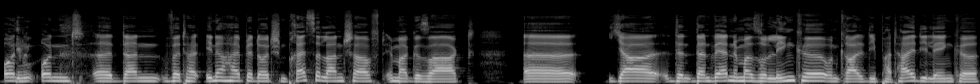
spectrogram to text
Und, und äh, dann wird halt innerhalb der deutschen Presselandschaft immer gesagt, äh, ja, dann, dann werden immer so Linke und gerade die Partei Die Linke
